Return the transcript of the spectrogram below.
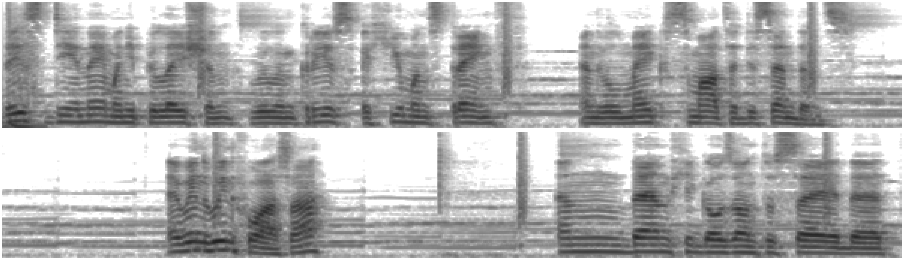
this DNA manipulation will increase a human strength and will make smarter descendants. A win-win for us, huh? And then he goes on to say that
